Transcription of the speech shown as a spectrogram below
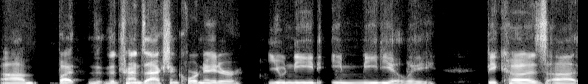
um, but the, the transaction coordinator you need immediately because uh,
